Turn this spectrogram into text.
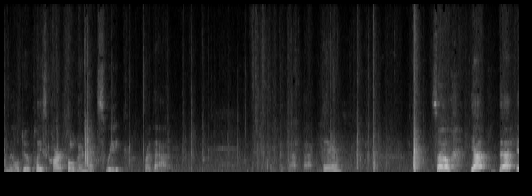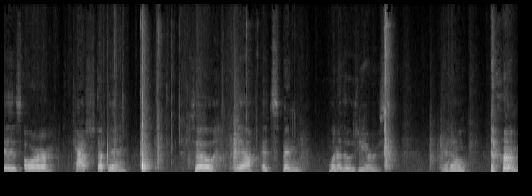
and we will do a place card folder next week for that. Put that back there. So, yep, that is our cash stuffing. So, yeah, it's been one of those years, you know, the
